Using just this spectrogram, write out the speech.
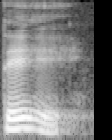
って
